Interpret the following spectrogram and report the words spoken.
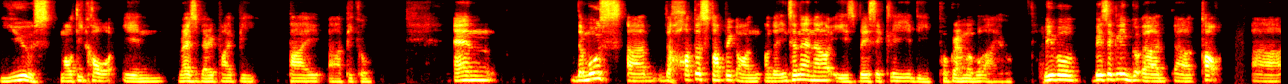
use multi-core in Raspberry Pi, P, Pi uh, Pico. And the most uh, the hottest topic on on the internet now is basically the programmable I/O. We will basically go, uh, uh, talk uh,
